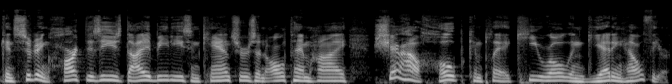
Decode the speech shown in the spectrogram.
considering heart disease, diabetes, and cancers an all time high. Share how hope can play a key role in getting healthier.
